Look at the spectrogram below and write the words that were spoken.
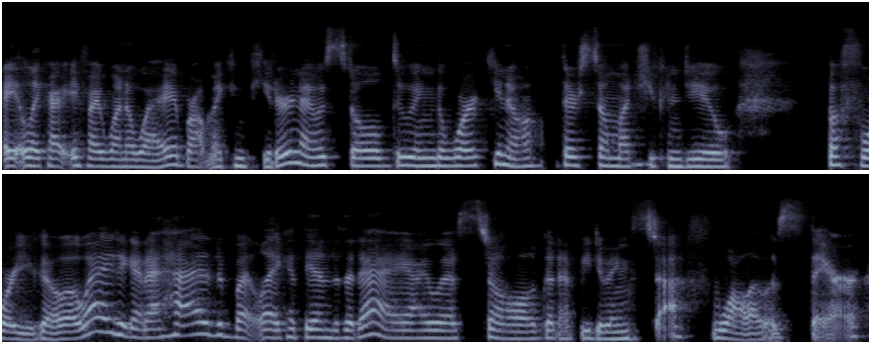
I like I if I went away, I brought my computer and I was still doing the work. You know, there's so much you can do before you go away to get ahead. But like at the end of the day, I was still going to be doing stuff while I was there.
